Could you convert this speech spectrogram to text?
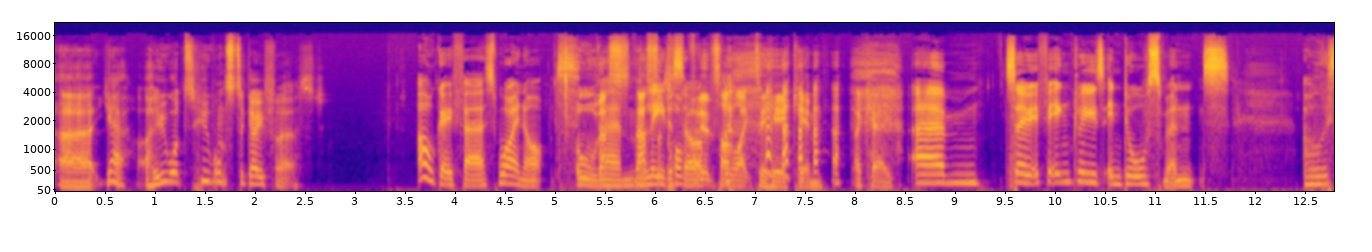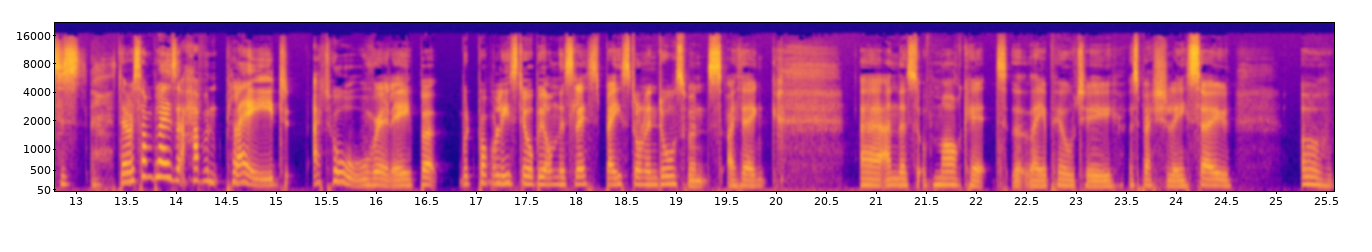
uh, yeah who wants who wants to go first I'll go first. Why not? Oh, that's Um, that's the confidence I like to hear, Kim. okay. Um, so if it includes endorsements, oh, this is. There are some players that haven't played at all, really, but would probably still be on this list based on endorsements. I think, uh, and the sort of market that they appeal to, especially. So, oh,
